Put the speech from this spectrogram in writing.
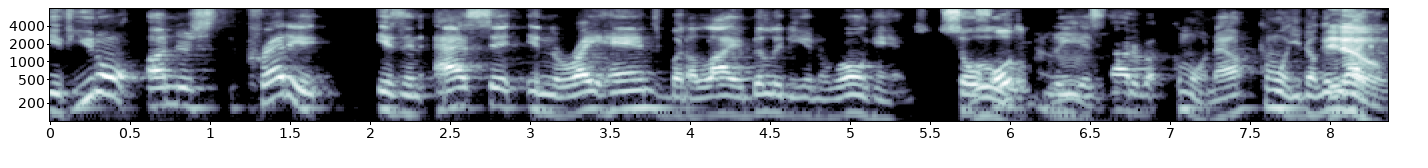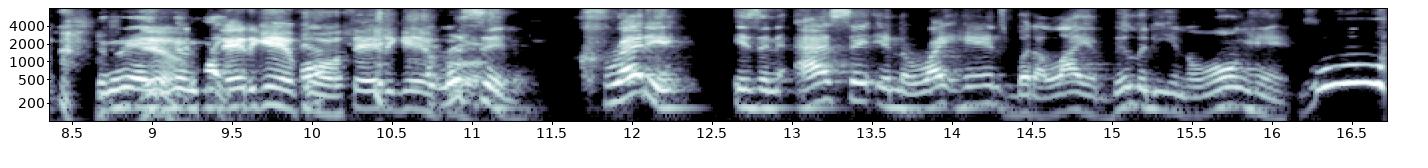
If you don't understand, credit is an asset in the right hands, but a liability in the wrong hands. So Ooh, ultimately, mm. it's not about. Come on now, come on. You don't get Yeah. me. hype. Don't get me- don't Yeah. Say it again for him. Say it again. For. Listen, credit is an asset in the right hands, but a liability in the wrong hands. Woo.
